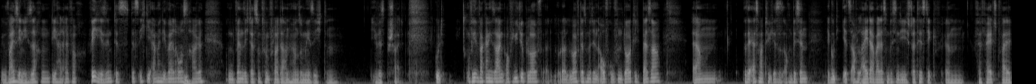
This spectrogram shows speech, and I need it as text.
weiß ich nicht, Sachen, die halt einfach wichtig sind, dass, dass ich die einmal in die Welt raustrage. Und wenn sich das um fünf Leute anhören, so mäßig, dann ihr wisst Bescheid. Gut, auf jeden Fall kann ich sagen, auf YouTube läuft oder läuft das mit den Aufrufen deutlich besser. Ähm, also erstmal natürlich ist es auch ein bisschen, ja gut, jetzt auch leider, weil das ein bisschen die Statistik ähm, verfälscht, weil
